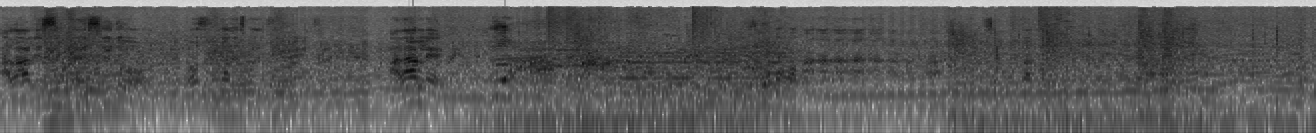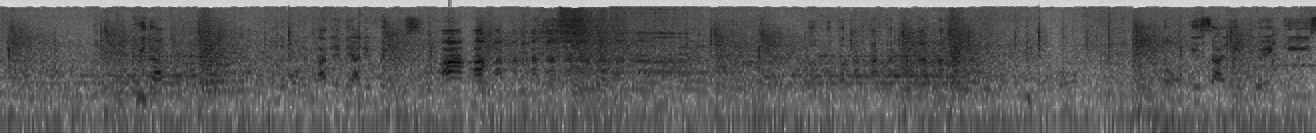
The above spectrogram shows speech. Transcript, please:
A darle su merecido. Dos unidades más. A darle. No, es Alejo X.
